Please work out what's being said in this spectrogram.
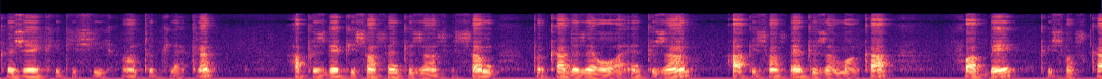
que j'ai écrite ici en toutes lettres, a plus b puissance n plus 1, c'est somme pour k de 0 à n plus 1, a puissance n plus 1 moins k, fois b puissance k,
